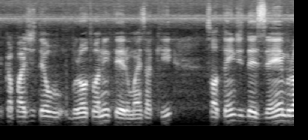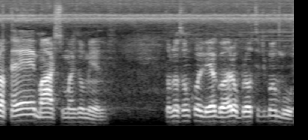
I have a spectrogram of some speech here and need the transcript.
é capaz de ter o broto o ano inteiro, mas aqui só tem de dezembro até março mais ou menos. Então nós vamos colher agora o broto de bambu.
